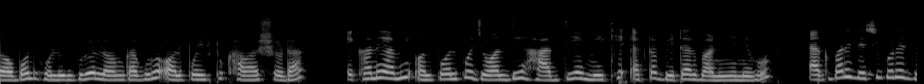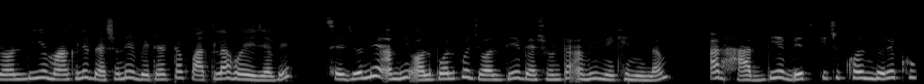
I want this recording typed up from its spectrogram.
লবণ, হলুদ গুঁড়ো, লঙ্কা গুঁড়ো, অল্প একটু খাওয়ার সোডা। এখানে আমি অল্প অল্প জল দিয়ে হাত দিয়ে মেখে একটা বেটার বানিয়ে নেব। একবারে বেশি করে জল দিয়ে মাখলে বেসনের বেটারটা পাতলা হয়ে যাবে। সেজন্যে আমি অল্প অল্প জল দিয়ে বেসনটা আমি মেখে নিলাম। আর হাত দিয়ে বেশ কিছুক্ষণ ধরে খুব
